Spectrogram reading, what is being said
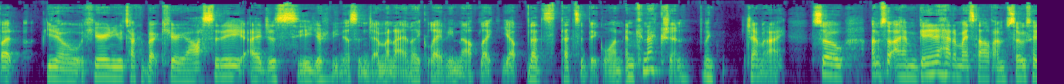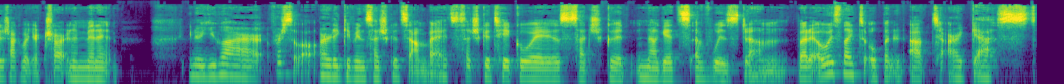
But you know, hearing you talk about curiosity, I just see your Venus and Gemini like lighting up. Like, yep, that's that's a big one. And connection, like Gemini. So I'm so I'm getting ahead of myself. I'm so excited to talk about your chart in a minute. You know, you are first of all already giving such good sound bites, such good takeaways, such good nuggets of wisdom. But I always like to open it up to our guests.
